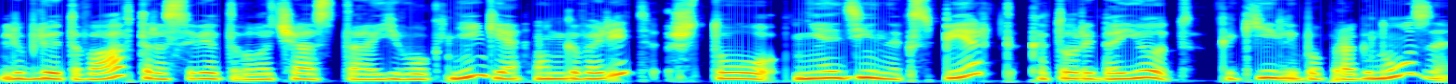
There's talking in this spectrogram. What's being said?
люблю этого автора, советовала часто его книги, он говорит, что ни один эксперт, который дает какие-либо прогнозы,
